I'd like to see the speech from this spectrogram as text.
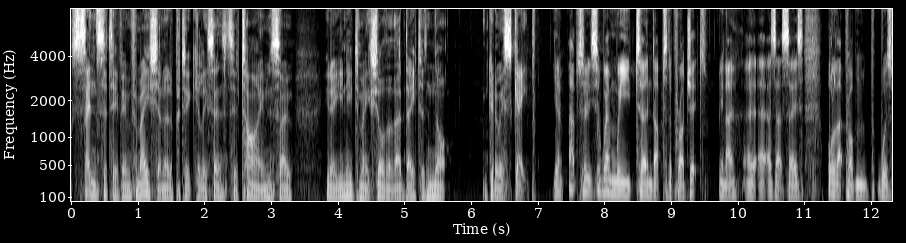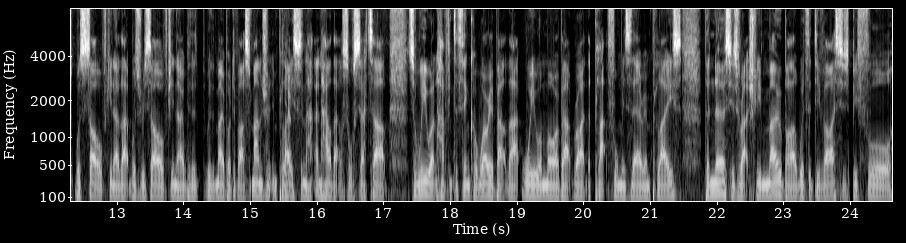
sensitive information at a particularly sensitive time. So, you know, you need to make sure that that data is not going to escape. Yeah, absolutely. So when we turned up to the project, you know, uh, as that says, all of that problem was was solved. You know, that was resolved. You know, with with the mobile device management in place and, and how that was all set up. So we weren't having to think or worry about that. We were more about right, the platform is there in place. The nurses were actually mobile with the devices before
